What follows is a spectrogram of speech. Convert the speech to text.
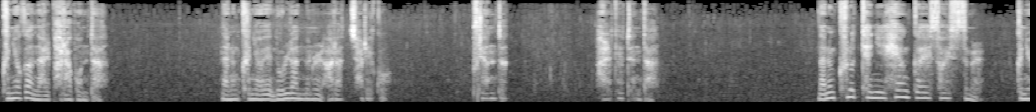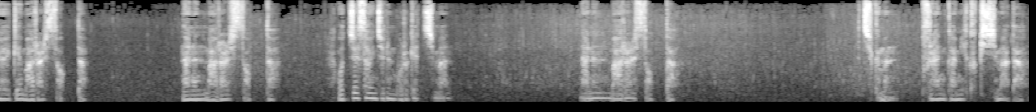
그녀가 날 바라본다. 나는 그녀의 놀란 눈을 알아차리고 불현듯 알게 된다. 나는 크누텐이 해안가에 서 있음을 그녀에게 말할 수 없다. 나는 말할 수 없다. 어째서인지는 모르겠지만 나는 말할 수 없다. 지금은 불안감이 극심하다.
